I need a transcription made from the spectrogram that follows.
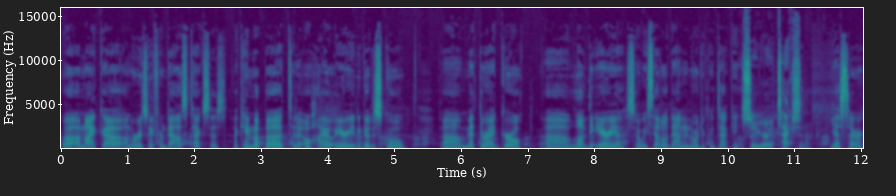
Well, uh, Mike, uh, I'm originally from Dallas, Texas. I came up uh, to the Ohio area to go to school. Uh, met the right girl, uh, loved the area, so we settled down in northern Kentucky. So you're a Texan. Yes, sir.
